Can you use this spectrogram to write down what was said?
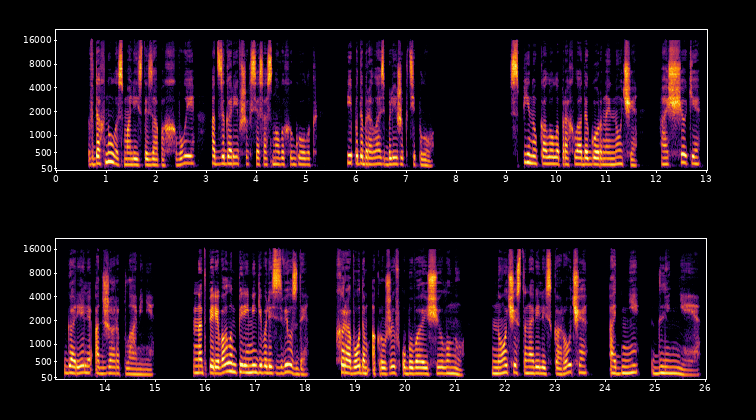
вдохнула смолистый запах хвои от загоревшихся сосновых иголок и подобралась ближе к теплу. Спину колола прохлада горной ночи, а щеки горели от жара пламени. Над перевалом перемигивались звезды, хороводом окружив убывающую луну. Ночи становились короче, а дни — длиннее.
